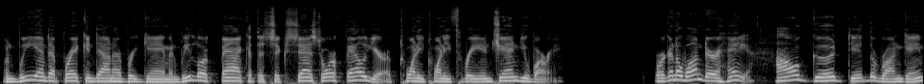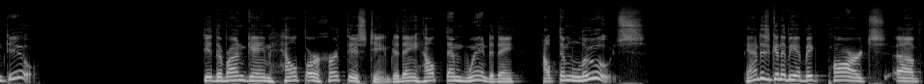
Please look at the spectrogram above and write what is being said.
when we end up breaking down every game and we look back at the success or failure of 2023 in January, we're going to wonder hey, how good did the run game do? Did the run game help or hurt this team? Did they help them win? Did they help them lose? That is going to be a big part of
